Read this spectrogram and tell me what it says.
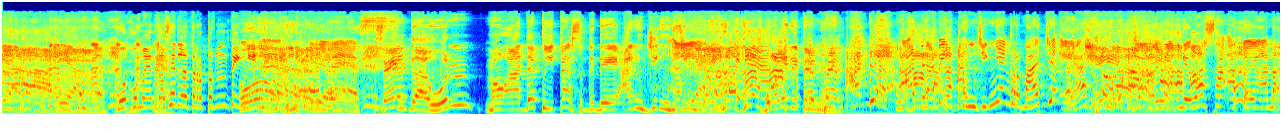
Iya, iya. Dokumentasi adalah terpenting. Oh, ya. yes. Saya gaun mau ada pita segede anjing di sini. Boleh ditempel? Ada. Ada, tapi anjingnya yang remaja ya. Jangan yang dewasa atau yang anak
